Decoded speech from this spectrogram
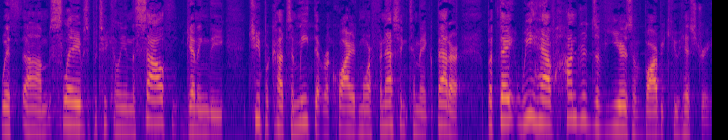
with um, slaves, particularly in the South, getting the cheaper cuts of meat that required more finessing to make better. But they, we have hundreds of years of barbecue history,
